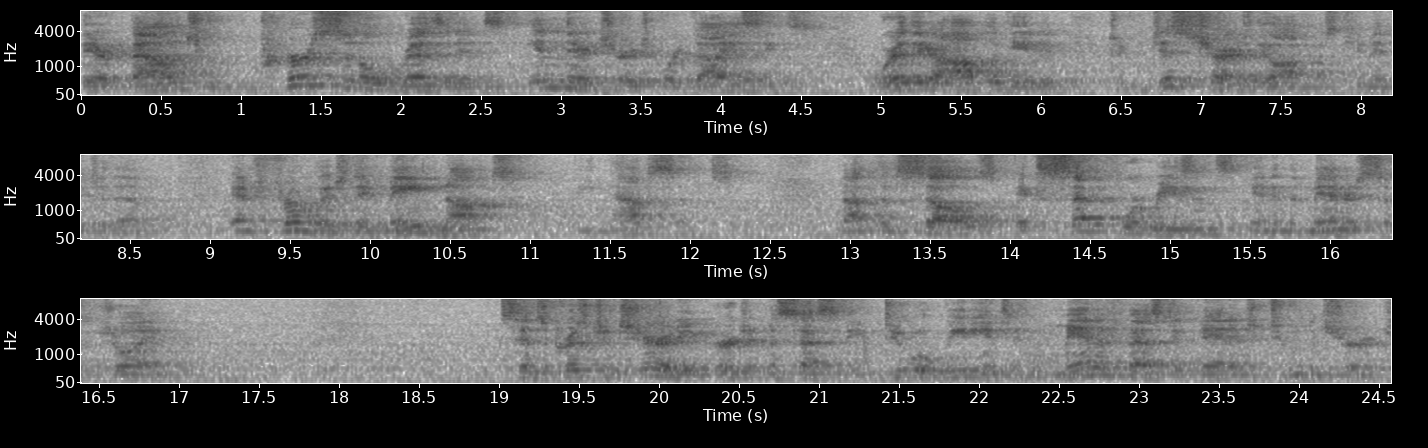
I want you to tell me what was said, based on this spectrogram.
They are bound to personal residence in their church or diocese, where they are obligated to discharge the office committed to them, and from which they may not be absent, not themselves, except for reasons and in the manner subjoined. Since Christian charity, urgent necessity, due obedience, and manifest advantage to the church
